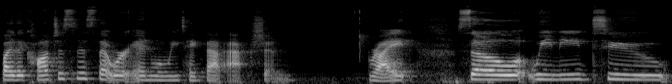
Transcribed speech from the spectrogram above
by the consciousness that we're in when we take that action, right? So we need to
